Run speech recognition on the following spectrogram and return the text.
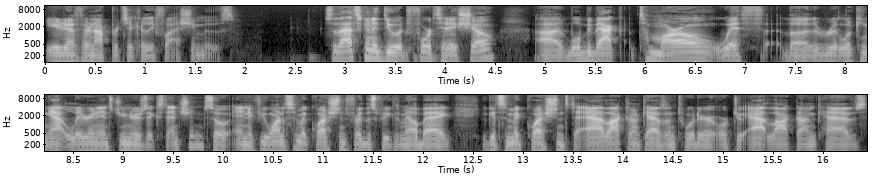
even if they're not particularly flashy moves. So that's going to do it for today's show. Uh, we'll be back tomorrow with the, the looking at Larry Nance Jr.'s extension. So, and if you want to submit questions for this week's mailbag, you can submit questions to at Locked On Cavs on Twitter or to at Locked On Cavs,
